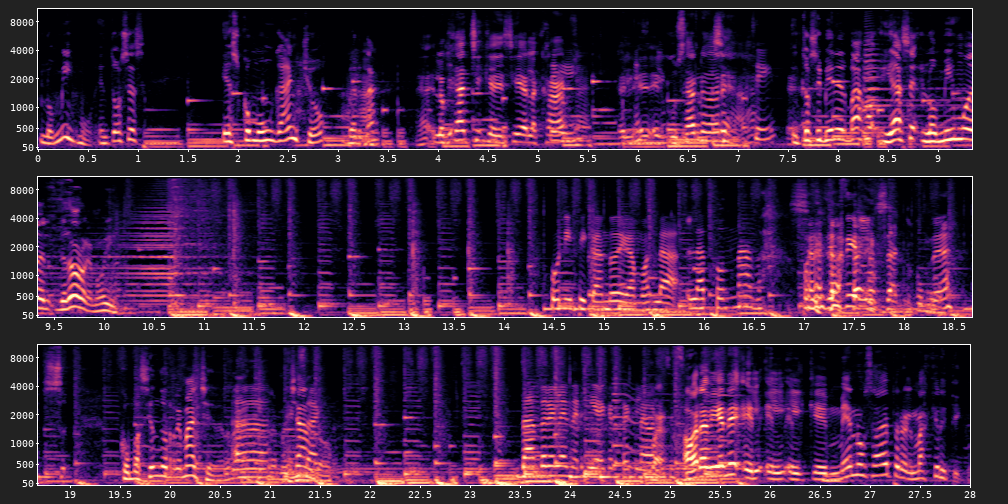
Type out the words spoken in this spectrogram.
lo mismo. Entonces, es como un gancho, ¿verdad? Ajá, Lo catchy que decía la Carbs, Sí. el, el- el gusano de oreja. Sí. Entonces viene el bajo y hace lo mismo del, del órgano. ¿oí? Unificando, digamos, la, la tonada, por así decirlo. Exacto, como, como haciendo remache, ¿verdad? Ah, Remachando. exacto. Dándole la energía que el teclado Bueno, necesita. ahora viene el, el- el que menos sabe, pero el más crítico.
